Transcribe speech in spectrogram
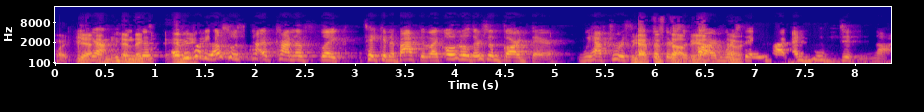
Like Yeah, Yeah, and, and they, just- and they- everybody else was ki- kind of like taken aback. They're like, "Oh no, there's a guard there. We have to respect have to that there's stop, a yeah. guard. We're And- staying back." And we did not.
